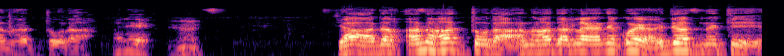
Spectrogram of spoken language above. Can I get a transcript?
અનહદ તોરા અરે જ્યાં અનહદ તોરા અનહદ એટલે એને કોઈ હદ જ નથી.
